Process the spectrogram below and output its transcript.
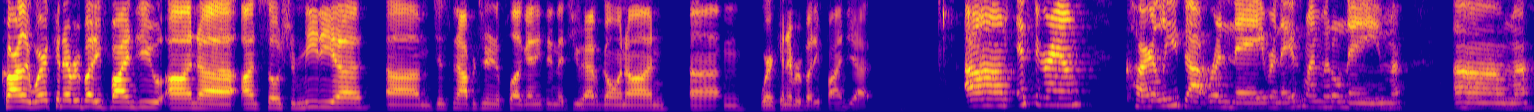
Carleigh, where can everybody find you on uh, on social media? Um, just an opportunity to plug anything that you have going on. Um, where can everybody find you at? Um, Instagram, Carleigh.Renee. Renee is my middle name. Um,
